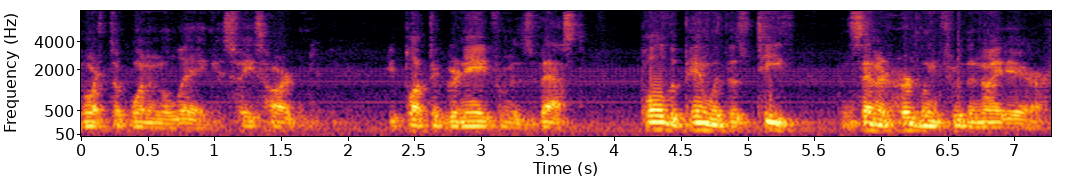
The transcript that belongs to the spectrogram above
North took one in the leg. His face hardened. He plucked a grenade from his vest, pulled the pin with his teeth, and sent it hurtling through the night air.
